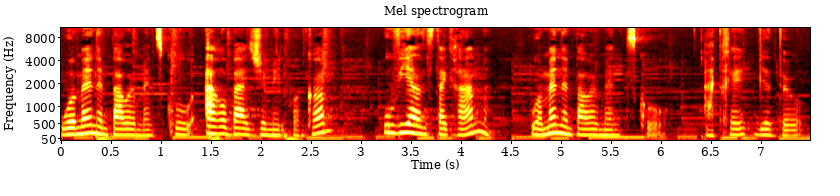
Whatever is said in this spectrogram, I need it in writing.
womanempowermentschool.com ou via Instagram Woman Empowerment School. À très bientôt.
